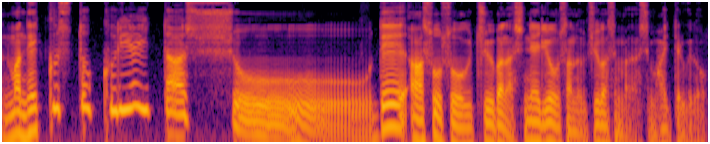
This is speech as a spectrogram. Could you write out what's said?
まあネクストクリエイター賞であそうそう宇宙話ね。りょうさんの宇宙話も入ってるけど、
